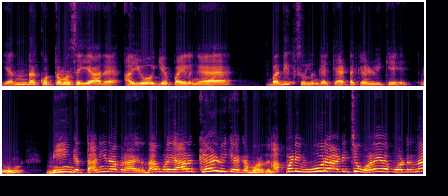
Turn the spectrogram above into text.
எந்த குற்றமும் செய்யாத அயோக்கிய பயலுங்க பதில் சொல்லுங்க கேட்ட கேள்விக்கு. உங் நீங்க தனிநபராக இருந்தா உங்களை யாரும் கேள்வி கேட்க போறது அப்படி ஊரை அடிச்சு உலையில போட்டிருந்தா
